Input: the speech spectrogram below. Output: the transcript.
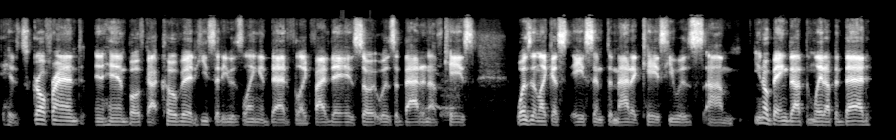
his girlfriend and him both got COVID. He said he was laying in bed for like five days. So it was a bad enough case. Wasn't like a asymptomatic case. He was, um, you know, banged up and laid up in bed.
